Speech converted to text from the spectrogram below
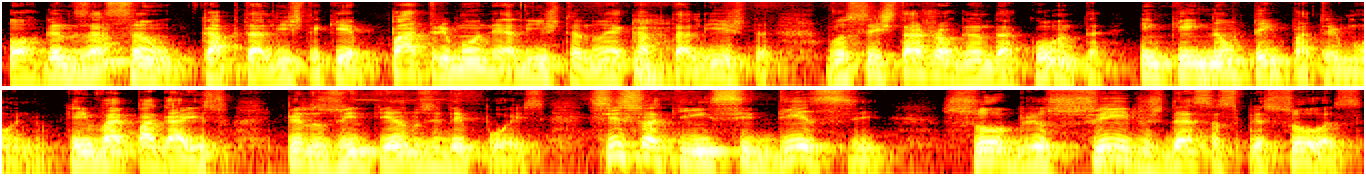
organização capitalista que é patrimonialista, não é capitalista, você está jogando a conta em quem não tem patrimônio, quem vai pagar isso pelos 20 anos e depois. Se isso aqui incidisse sobre os filhos dessas pessoas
